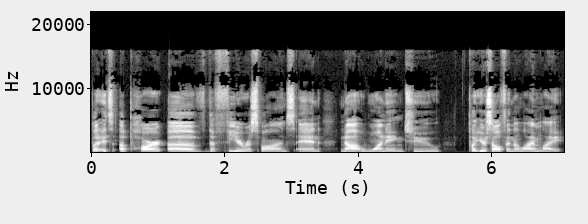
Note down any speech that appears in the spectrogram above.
but it's a part of the fear response and not wanting to put yourself in the limelight.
